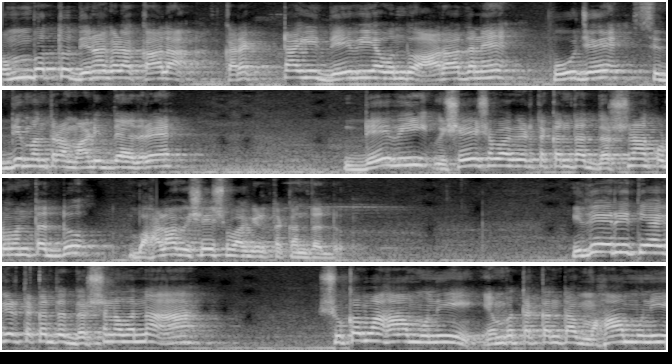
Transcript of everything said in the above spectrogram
ತೊಂಬತ್ತು ದಿನಗಳ ಕಾಲ ಕರೆಕ್ಟಾಗಿ ದೇವಿಯ ಒಂದು ಆರಾಧನೆ, ಪೂಜೆ, ಸಿದ್ಧಿ ಮಂತ್ರ ಮಾಡಿದ್ದೇ ಆದರೆ ದೇವಿ ವಿಶೇಷವಾಗಿರ್ತಕ್ಕಂಥ ದರ್ಶನ ಕೊಡುವಂಥದ್ದು ಬಹಳ ವಿಶೇಷವಾಗಿರ್ತಕ್ಕಂಥದ್ದು. ಇದೇ ರೀತಿಯಾಗಿರ್ತಕ್ಕಂಥ ದರ್ಶನವನ್ನು ಶುಕಮಹಾಮುನಿ ಎಂಬತಕ್ಕಂಥ ಮಹಾಮುನಿ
